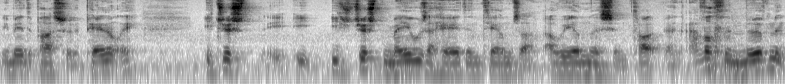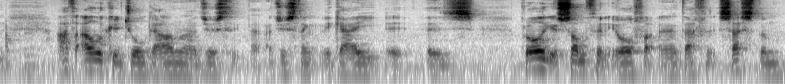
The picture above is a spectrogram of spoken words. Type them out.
He made the pass for the penalty. He just he, he's just miles ahead in terms of awareness and touch and everything movement. I, th- I look at Joe Garner. I just I just think the guy is probably got something to offer in a different system.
